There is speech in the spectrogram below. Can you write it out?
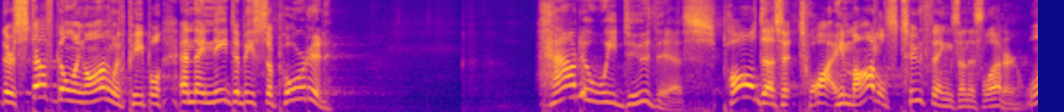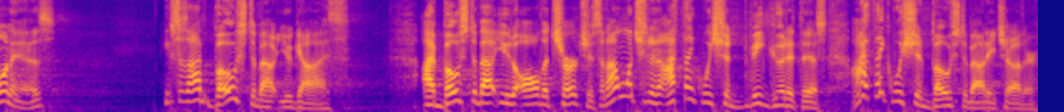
there's stuff going on with people, and they need to be supported. How do we do this? Paul does it twice. He models two things in this letter. One is, he says, I boast about you guys. I boast about you to all the churches. And I want you to know, I think we should be good at this. I think we should boast about each other.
